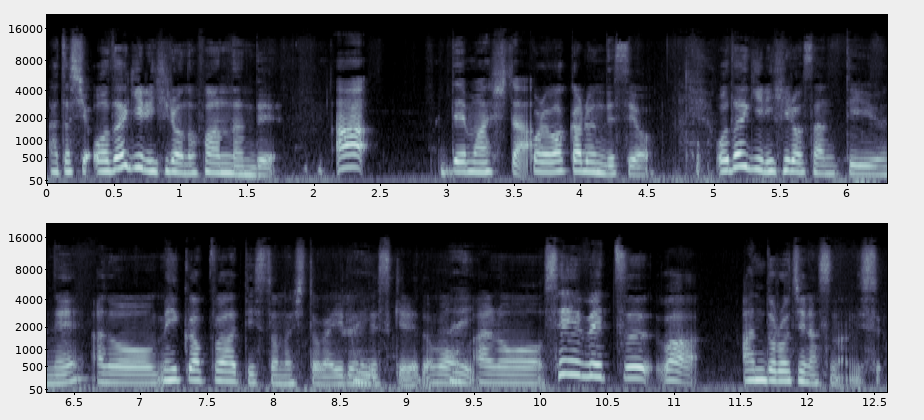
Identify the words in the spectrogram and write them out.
私小田切ヒロのファンなんで。あ出ました。これわかるんですよ小田切ヒロさんっていうねあのメイクアップアーティストの人がいるんですけれども、はいはい。あの性別はアンドロジナスなんですよ。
